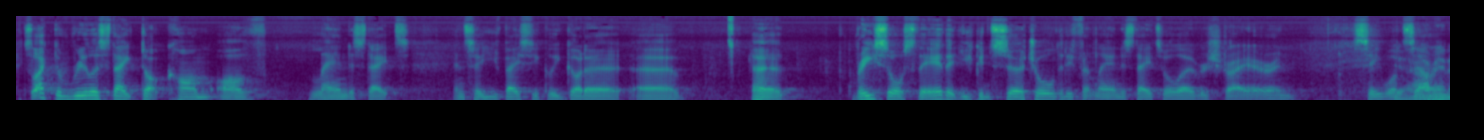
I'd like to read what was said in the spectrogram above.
it's like the realestate.com of land estates, and so you've basically got a, a, a resource there that you can search all the different land estates all over Australia and see what's Yeah, I mean,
